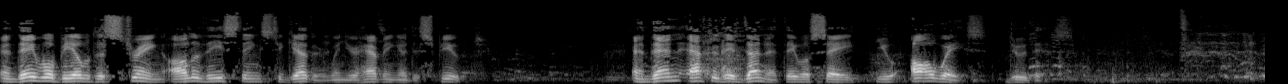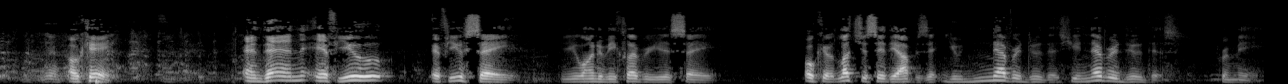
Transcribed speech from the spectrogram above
and they will be able to string all of these things together when you're having a dispute. And then after they've done it, they will say, You always do this. Okay. And then if you if you say you want to be clever, you just say, Okay, let's just say the opposite. You never do this. You never do this for me.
